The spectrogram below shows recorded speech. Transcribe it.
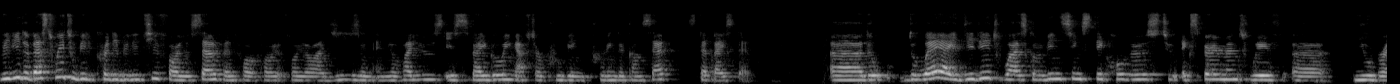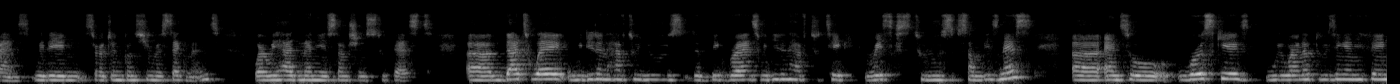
really the best way to build credibility for yourself and for, for, for your ideas and, and your values is by going after proving, proving the concept step by step. Uh, the, the way I did it was convincing stakeholders to experiment with uh, new brands within certain consumer segments where we had many assumptions to test. Um, that way, we didn't have to use the big brands. We didn't have to take risks to lose some business. Uh, and so worst case, we were not losing anything.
